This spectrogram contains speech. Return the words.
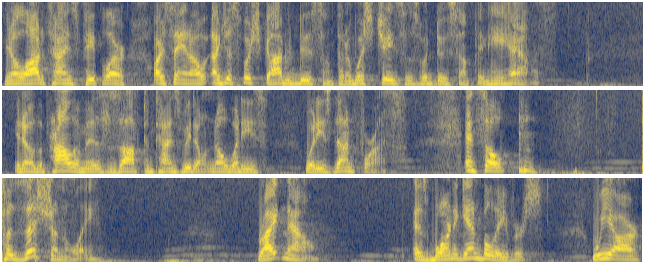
You know, a lot of times people are, are saying, I, I just wish God would do something. I wish Jesus would do something. He has. You know, the problem is, is oftentimes we don't know what he's, what he's done for us. And so, positionally, right now, as born again believers, we are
